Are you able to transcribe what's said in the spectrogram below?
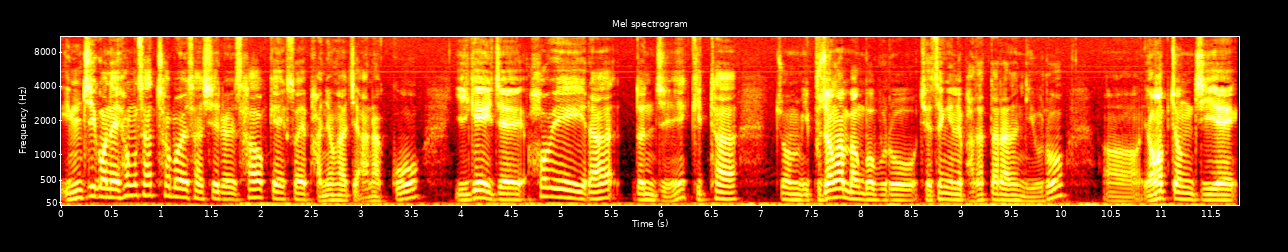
임직원의 형사처벌 사실을 사업계획서에 반영하지 않았고 이게 이제 허위라든지 기타 좀 이 부정한 방법으로 재승인을 받았다라는 이유로 어, 영업 정지에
